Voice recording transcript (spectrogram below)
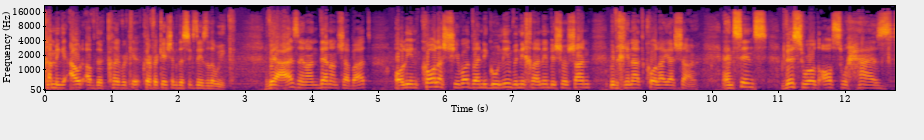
coming out of the clarification of the six days of the week. ואז, and then on Shabbat, עולים כל השירות והניגונים ונכללים בשושן מבחינת כל הישר. And since this world also has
